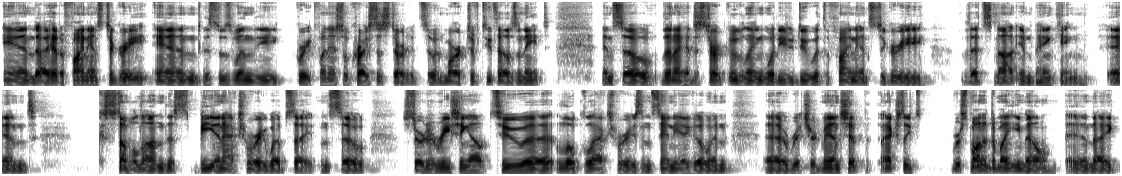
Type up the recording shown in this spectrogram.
and I had a finance degree, and this was when the great financial crisis started. So in March of 2008. And so then I had to start Googling what do you do with a finance degree that's not in banking? And stumbled on this Be an Actuary website. And so started reaching out to uh, local actuaries in San Diego. And uh, Richard Manship actually responded to my email, and I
